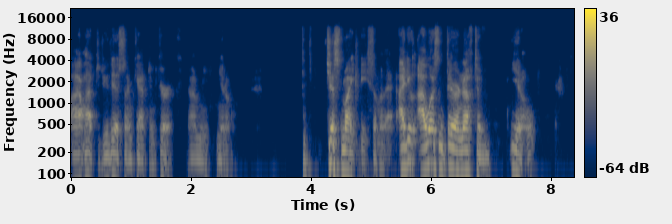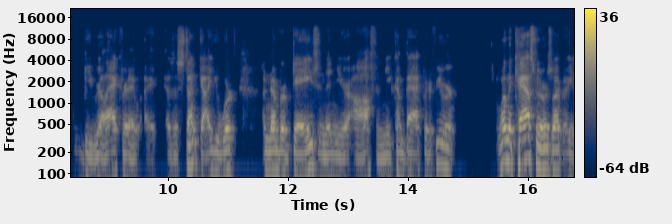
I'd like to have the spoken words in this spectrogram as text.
I'll have to do this. I'm Captain Kirk. I'm, you know, just might be some of that. I do. I wasn't there enough to, you know, be real accurate. I, I, as a stunt guy, you work a number of days and then you're off and you come back. But if you were one of the cast members, might be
